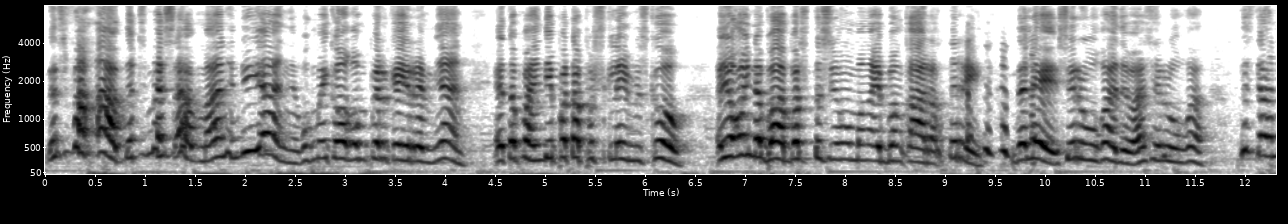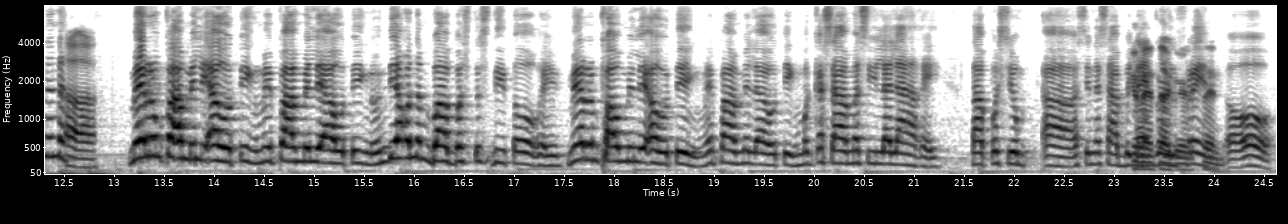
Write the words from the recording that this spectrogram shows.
That's fuck up. That's mess up, man. Hindi 'yan. Huwag mo i-compare kay Rem 'yan. Ito pa, hindi pa tapos claims ko. Ayoko yung nababastos yung mga ibang karakter eh. Dali, si Ruka, 'di ba? Si Ruka. Tapos ano na, Ah, Merong family outing, may family outing, no? Hindi ako nang babastos dito, okay? Merong family outing, may family outing. Magkasama si lalaki. Tapos yung ah, sinasabi niya Girlfriend, girlfriend. girlfriend. Oo.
